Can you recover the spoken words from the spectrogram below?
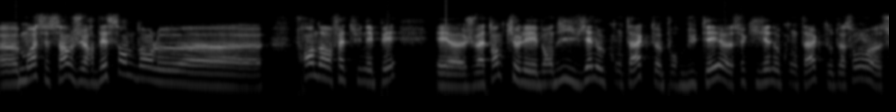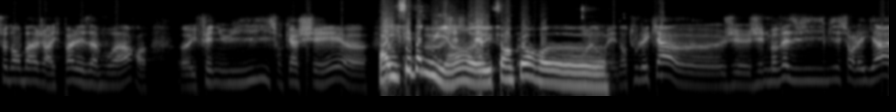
Euh, moi, c'est simple, je vais redescendre dans le... Euh... Prendre en fait une épée, et euh, je vais attendre que les bandits viennent au contact pour buter euh, ceux qui viennent au contact. De toute façon, euh, ceux d'en bas, j'arrive pas à les avoir. Il fait nuit, ils sont cachés. Ah, il fait pas nuit, hein. Il fait encore. euh, Ouais, mais dans tous les cas, j'ai une mauvaise visibilité sur les gars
